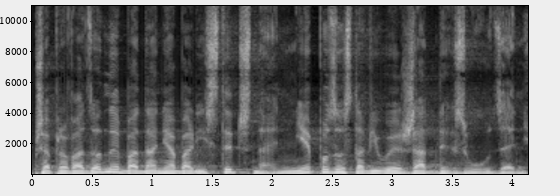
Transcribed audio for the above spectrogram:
Przeprowadzone badania balistyczne nie pozostawiły żadnych złudzeń.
